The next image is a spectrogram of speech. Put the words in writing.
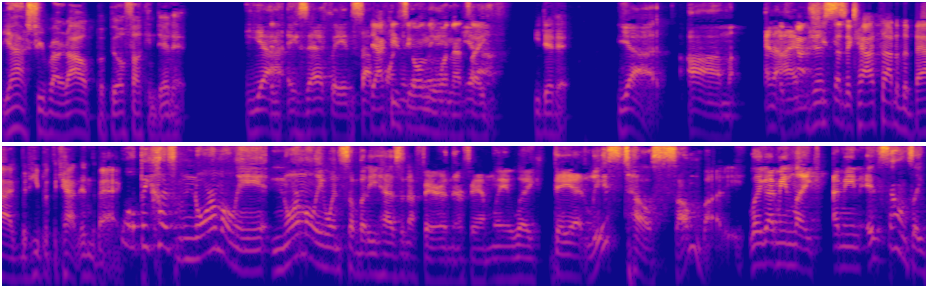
yeah, she brought it out, but Bill fucking did it. yeah, exactly. And stop Jackie's the only blame. one that's Yeah. like, he did it. yeah. Um, and The I'm cat- she just said the cat's out of the bag, but he put the cat in the bag. Well, because normally, normally when somebody has an affair in their family, like they at least tell somebody. Like, I mean, like, I mean, it sounds like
